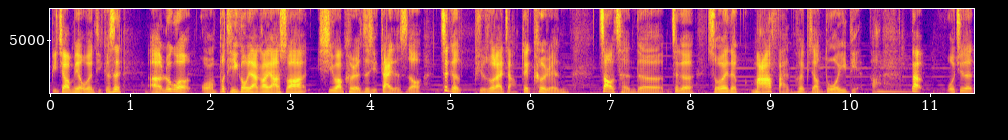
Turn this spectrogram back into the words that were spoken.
比较没有问题。可是，呃，如果我们不提供牙膏、牙刷，希望客人自己带的时候，这个比如说来讲，对客人造成的这个所谓的麻烦会比较多一点啊。那我觉得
